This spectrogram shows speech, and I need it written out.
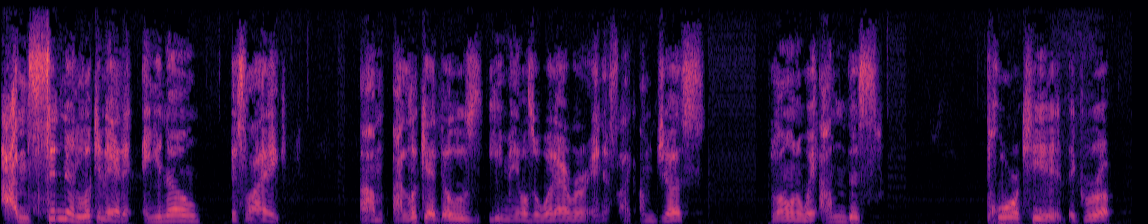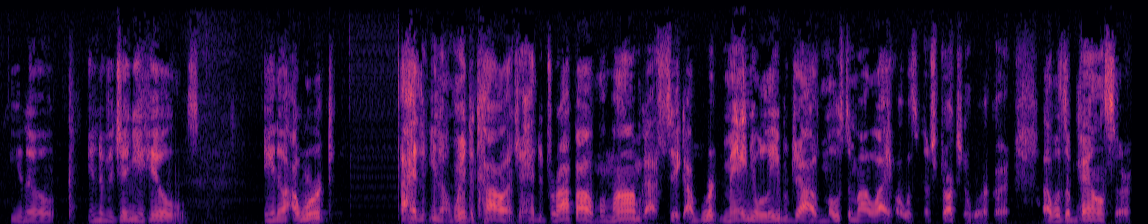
I'm sitting there looking at it, and you know, it's like um, I look at those emails or whatever, and it's like I'm just blown away. I'm this poor kid that grew up, you know, in the Virginia hills. You know, I worked. I had, you know, went to college. I had to drop out. My mom got sick. I worked manual labor jobs most of my life. I was a construction worker. I was a bouncer.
